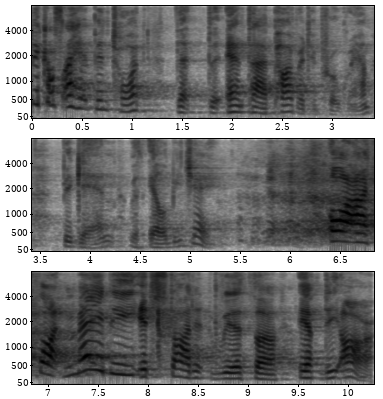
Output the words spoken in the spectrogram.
because I had been taught that the anti poverty program began with LBJ. or I thought maybe it started with uh, FDR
